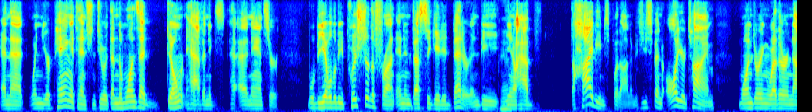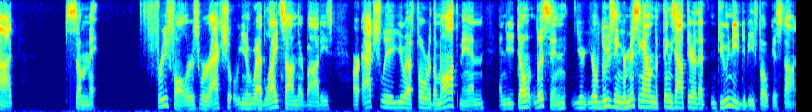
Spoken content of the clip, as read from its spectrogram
and that when you're paying attention to it, then the ones that don't have an ex- an answer will be able to be pushed to the front and investigated better, and be yeah. you know have the high beams put on them. If you spend all your time wondering whether or not some free fallers were actually you know who had lights on their bodies are actually a UFO or the Mothman, and you don't listen, you're, you're losing, you're missing out on the things out there that do need to be focused on.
